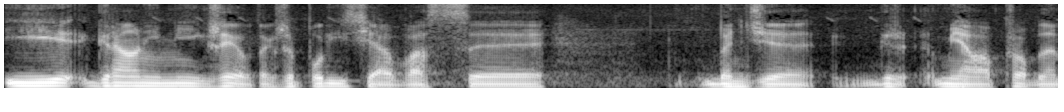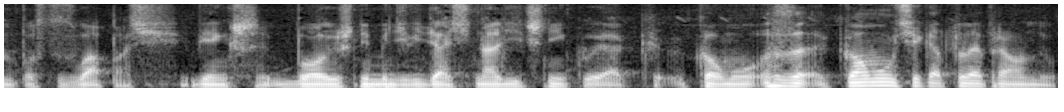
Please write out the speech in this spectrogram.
I generalnie mniej grzeją, także policja was y, będzie miała problem po prostu złapać większy, bo już nie będzie widać na liczniku, jak komu, komu ucieka tyle prądu.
